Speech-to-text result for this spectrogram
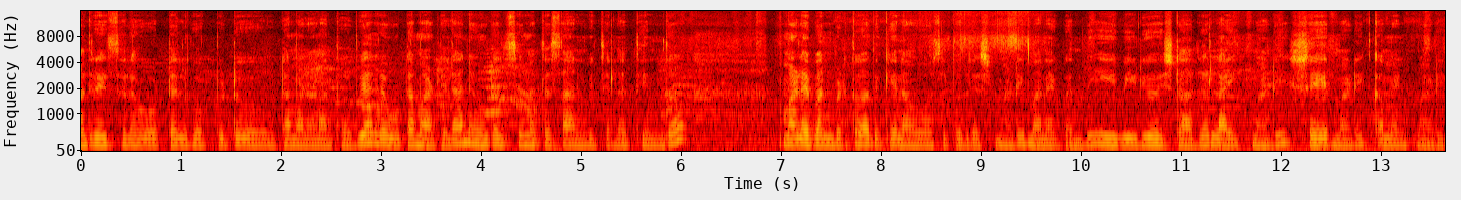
ಆದರೆ ಈ ಸಲ ಹೋಟೆಲ್ಗೆ ಹೋಗ್ಬಿಟ್ಟು ಊಟ ಮಾಡೋಣ ಅಂತ ಹೋದ್ವಿ. ಆದರೆ ಊಟ ಮಾಡಲಿಲ್ಲ. ನೂಡಲ್ಸು ಮತ್ತು ಸ್ಯಾಂಡ್ವಿಚ್ ಎಲ್ಲ ತಿಂದು ಮಳೆ ಬಂದುಬಿಡ್ತು. ಅದಕ್ಕೆ ನಾವು ಸ್ವಲ್ಪ ರೆಸ್ಟ್ ಮಾಡಿ ಮನೆಗೆ ಬಂದ್ವಿ. ಈ ವಿಡಿಯೋ ಇಷ್ಟ ಆದರೆ ಲೈಕ್ ಮಾಡಿ ಶೇರ್ ಮಾಡಿ ಕಮೆಂಟ್ ಮಾಡಿ.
